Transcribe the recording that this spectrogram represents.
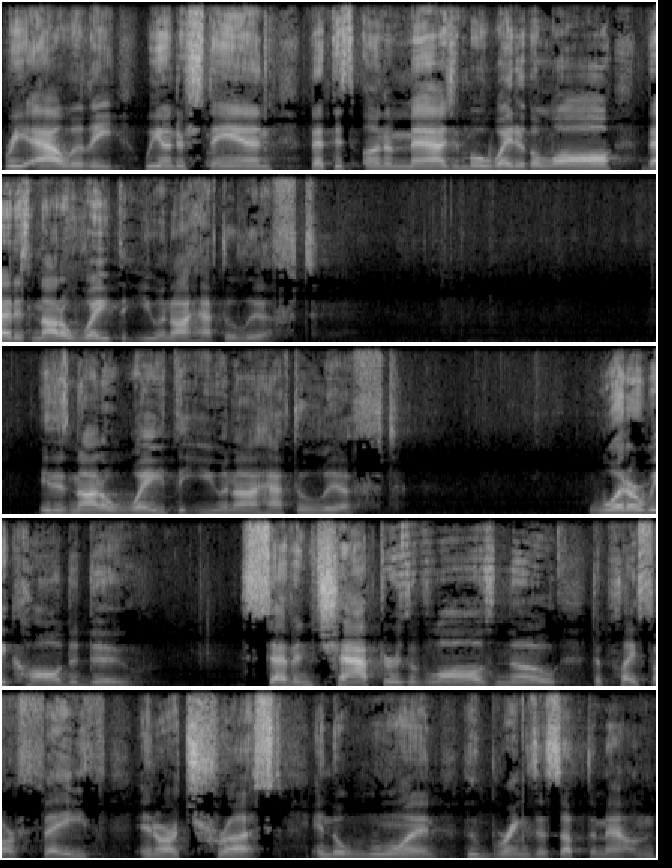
reality? We understand that this unimaginable weight of the law, that is not a weight that you and I have to lift. It is not a weight that you and I have to lift. What are we called to do? Seven chapters of laws? No, to place our faith and our trust in the one who brings us up the mountain.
